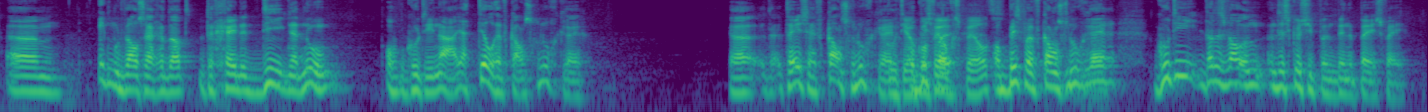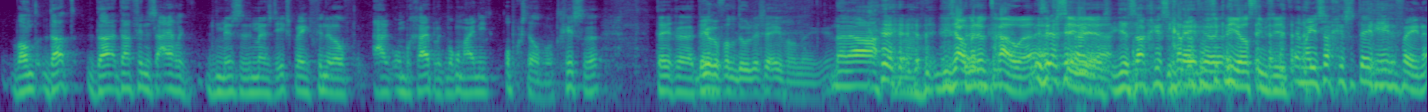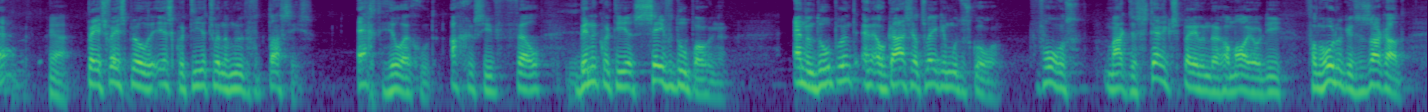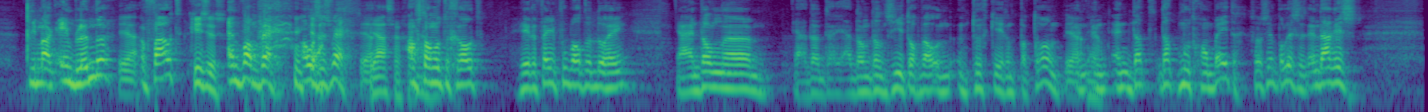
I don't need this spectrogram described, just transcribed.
Ehm, ik moet wel zeggen dat degene die ik net noem, op Guti na, ja, Til heeft kans genoeg gekregen. Eh, deze heeft kans genoeg gekregen. Guti ook veel gespeeld. Obispo heeft kans genoeg gekregen. Guti, dat is wel een, een discussiepunt binnen PSV. Want dat, daar, daar vinden ze eigenlijk, de mensen, de mensen die ik spreek, vinden wel eigenlijk onbegrijpelijk waarom hij niet opgesteld wordt. Gisteren tegen... tegen Jurgen van der Doel is er één van, denk ik. nou ja, Die zou met hem trouwen, hè? Serieus. je zag Die gisteren gaat even op zijn tegen... knieën als hij hem ziet. Nee, maar je zag gisteren tegen Heerenveen, hè? Ja. PSV speelde het eerste kwartier, 20 minuten fantastisch. Echt heel erg goed. Agressief, fel. Binnen een kwartier zeven doelpogingen. En een doelpunt. En El Ghazi had twee keer moeten scoren. Vervolgens maakt de sterk spelende Ramaljo, die Van Hoornik in zijn zak had... Die maakt één blunder, Ja. een fout. Crisis. En bam, weg. Alles is weg. Ja, ja zo gaat Afstanden te groot. Heerenveen voetbalt er doorheen. Ja, en dan, eh, ja, dan, ja, dan, dan zie je toch wel een, een terugkerend patroon. Ja. En, en, en dat, dat moet gewoon beter. Zo simpel is het. En daar is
